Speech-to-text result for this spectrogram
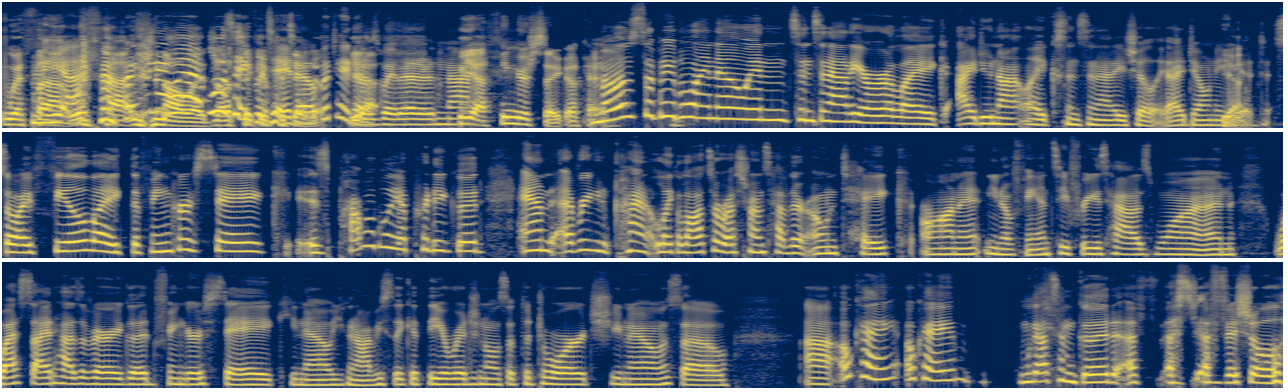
with that yeah. with that you know knowledge. We'll I'll take take a potato. potato. Potato's yeah. way better than that. But yeah, finger steak. Okay. Most of the people I know in Cincinnati are like, I do not like Cincinnati chili. I don't eat Yeah. it. So I feel like the finger steak is probably a pretty good, and every kind of like lots of restaurants have their own take on it. You know, Fanci Freez has one. West Side has a very good finger steak. You know, you can obviously get the originals at the Torch. You know, so uh, okay, okay, we got some good of- official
